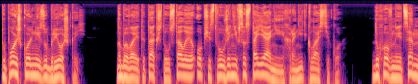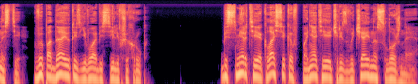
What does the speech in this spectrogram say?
тупой школьной зубрежкой, но бывает и так, что усталое общество уже не в состоянии хранить классику. Духовные ценности выпадают из его обессилевших рук. Бессмертие классиков – понятие чрезвычайно сложное.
